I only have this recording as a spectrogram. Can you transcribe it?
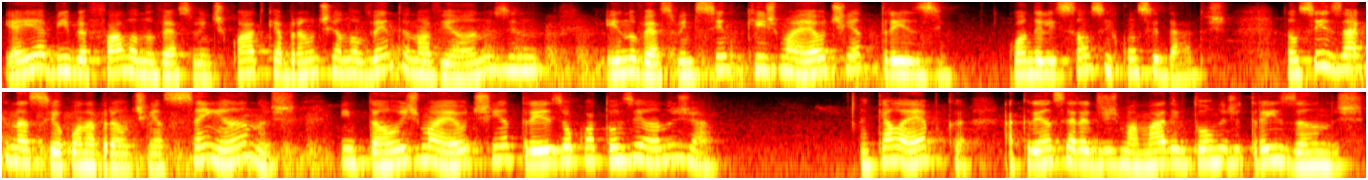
E aí a Bíblia fala no verso 24 que Abraão tinha 99 anos e, e no verso 25 que Ismael tinha 13, quando eles são circuncidados. Então, se Isaac nasceu quando Abraão tinha 100 anos, então Ismael tinha 13 ou 14 anos já. Naquela época, a criança era desmamada em torno de 3 anos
